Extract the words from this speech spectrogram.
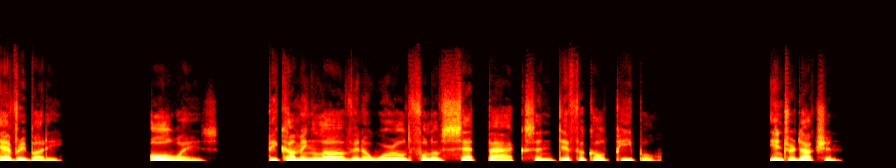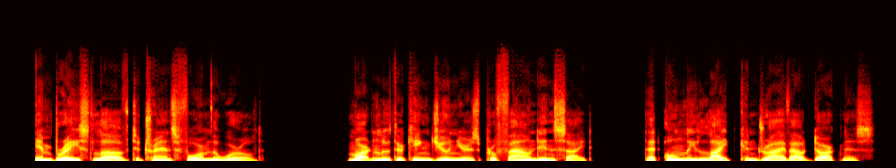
Everybody, always, becoming love in a world full of setbacks and difficult people. Introduction Embrace love to transform the world. Martin Luther King Jr.'s profound insight that only light can drive out darkness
